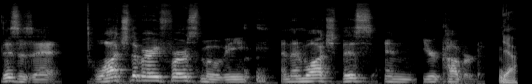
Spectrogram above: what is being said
this is it. Watch the very first movie, and then watch this, and you're covered. Yeah.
